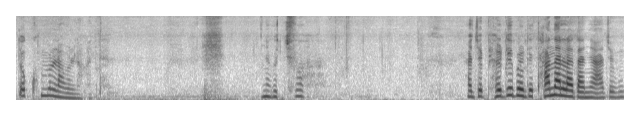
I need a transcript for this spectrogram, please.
또 콧물 나올 나간다. 이거 추워. 아주 별개 별개 다 날라다녀. 아주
